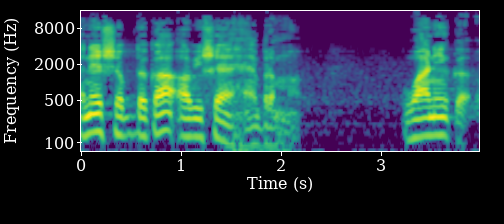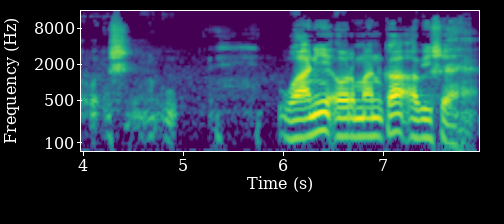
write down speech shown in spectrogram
यानी शब्द का अविषय है ब्रह्म। वाणी का, वाणी और मन का अविषय है।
